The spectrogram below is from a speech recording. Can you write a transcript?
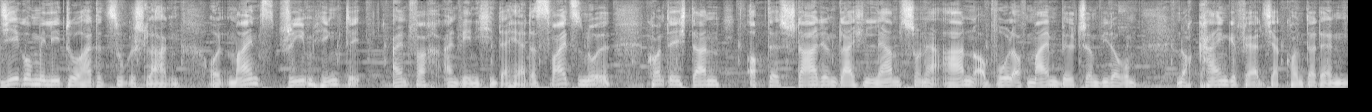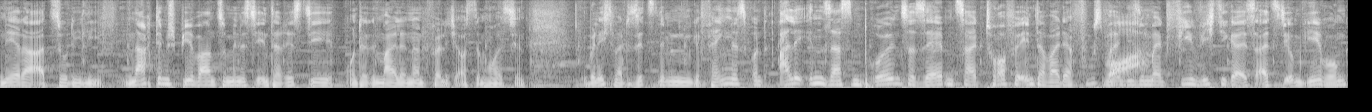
Diego Milito hatte zugeschlagen und mein Stream hinkte einfach ein wenig hinterher. Das 2 zu 0 konnte ich dann ob des stadiongleichen Lärms schon erahnen, obwohl auf meinem Bildschirm wiederum noch kein gefährlicher Konter der Nera Azzurri lief. Nach dem Spiel waren zumindest die Interisti unter den Mailändern völlig aus dem Häuschen. Überleg mal, du sitzt in einem Gefängnis und alle Insassen brüllen zur selben Zeit Tor für Inter, weil der Fußball in Boah. diesem Moment viel wichtiger ist als die Umgebung.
